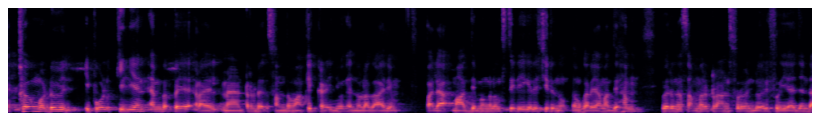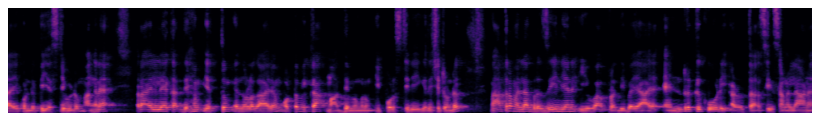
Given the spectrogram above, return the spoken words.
ഏറ്റവും ഒടുവിൽ ഇപ്പോൾ കിലിയൻ എംബപ്പയെ റയൽ മാഡ്രിഡ് സ്വന്തമാക്കി കഴിഞ്ഞു എന്നുള്ള കാര്യം. പല മാധ്യമങ്ങളും സ്ഥിരീകരിച്ചിരുന്നു. നമുക്കറിയാം അദ്ദേഹം വരുന്ന സമ്മർ ട്രാൻസ്ഫർ വിൻഡോയിൽ ഫ്രീ ഏജന്റ് ആയിക്കൊണ്ട് പി എസ് ജി വിടും. അങ്ങനെ റയലിലേക്ക് അദ്ദേഹം എത്തും എന്നുള്ള കാര്യം ഒട്ടുമിക്ക മാധ്യമങ്ങളും ഇപ്പോൾ സ്ഥിരീകരിച്ചിട്ടുണ്ട്. മാത്രമല്ല ബ്രസീലിയൻ യുവ പ്രതിഭയായ എൻട്രിക്ക് കൂടി അടുത്ത സീസണിലാണ്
